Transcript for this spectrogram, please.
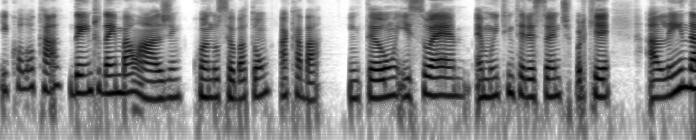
e colocar dentro da embalagem quando o seu batom acabar. Então, isso é, é muito interessante porque, além da,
